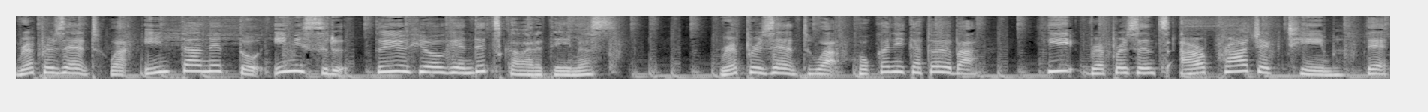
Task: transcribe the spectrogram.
represent はインターネットを意味するという表現で使われています。represent は他に例えば He represents our project team で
